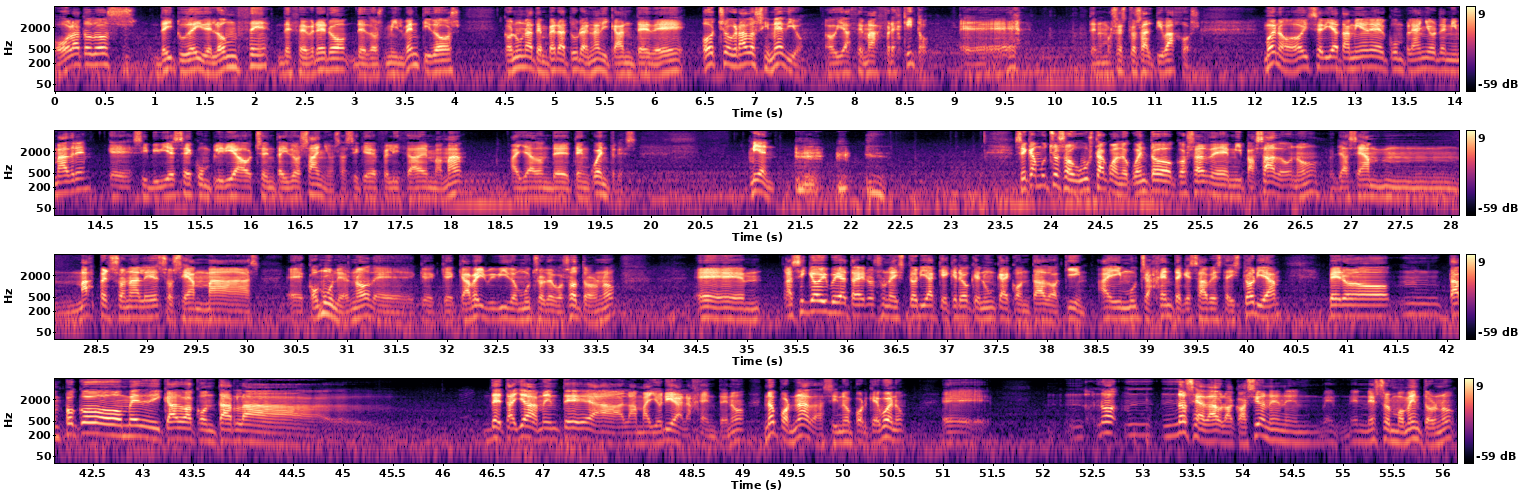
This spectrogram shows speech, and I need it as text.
Hola a todos, Day to Day del 11 de febrero de 2022, con una temperatura en Alicante de 8 grados y medio. Hoy hace más fresquito. Eh, tenemos estos altibajos. Bueno, hoy sería también el cumpleaños de mi madre, que si viviese cumpliría 82 años, así que felicidades mamá, allá donde te encuentres. Bien. sé que a muchos os gusta cuando cuento cosas de mi pasado, ¿no? Ya sean más personales o sean más eh, comunes, ¿no? Que, habéis vivido muchos de vosotros, ¿no? Eh, así que hoy voy a traeros una historia que creo que nunca he contado aquí. Hay mucha gente que sabe esta historia, pero mm, tampoco me he dedicado a contarla detalladamente a la mayoría de la gente, ¿no? No por nada, sino porque, bueno, eh, no, no, se ha dado la ocasión en, esos momentos, ¿no?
